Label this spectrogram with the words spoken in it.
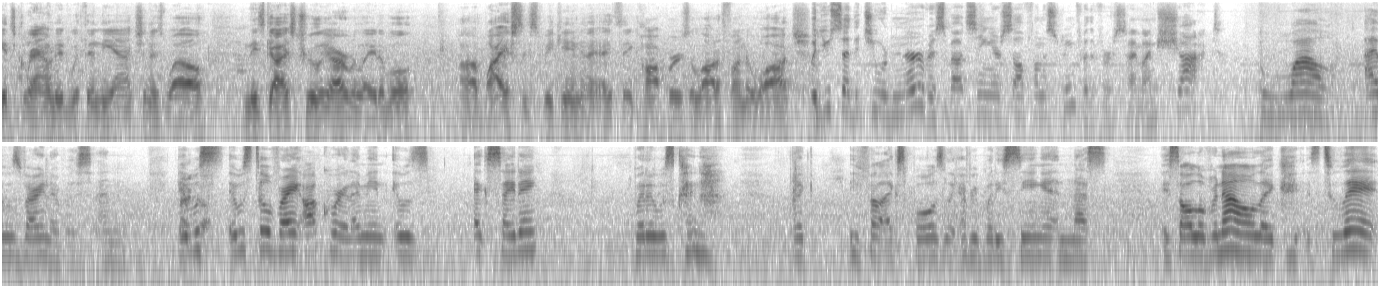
Think it's grounded within the action as well. And these guys truly are relatable. Uh, biasly speaking, I, I think Hopper's a lot of fun to watch. but you said that you were nervous about seeing yourself on the screen for the first time. I'm shocked. Wow, I was very nervous, and Back it was up. it was still very awkward. I mean, it was exciting, but it was kind of like you felt exposed, like everybody's seeing it, and that's it's all over now. Like it's too late.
